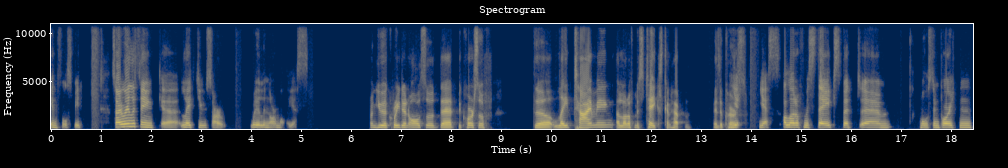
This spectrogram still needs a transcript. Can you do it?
in full speed. So i really think uh, late cues are really normal yes. And you agree then also that because of the late timing a lot of mistakes can happen in the course yes a lot of mistakes but um, most important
